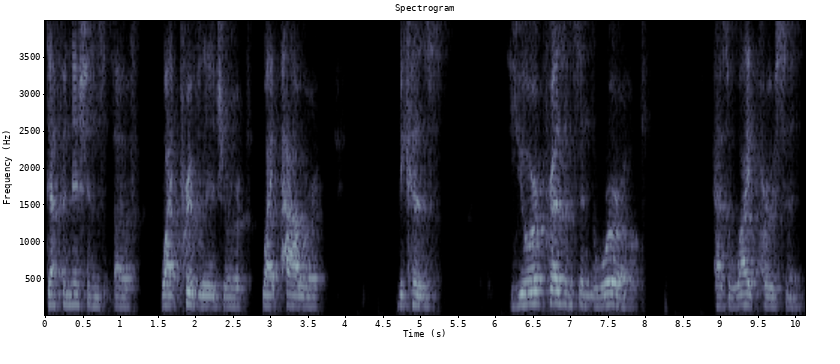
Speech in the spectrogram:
definitions of white privilege or white power because your presence in the world as a white person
